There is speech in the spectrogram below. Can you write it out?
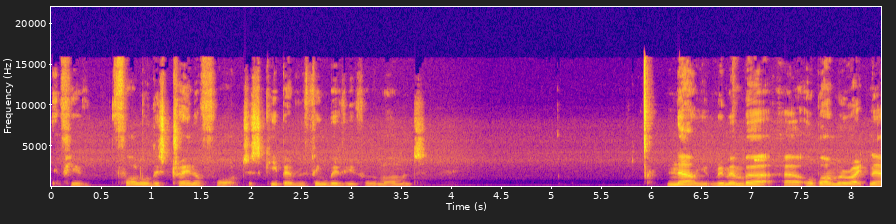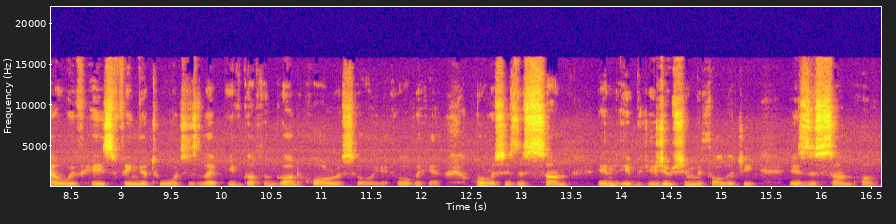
if you follow this train of thought just keep everything with you for the moment now, remember uh, Obama right now with his finger towards his lip? You've got the god Horus over here. Horus is the son, in Egyptian mythology, is the son of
